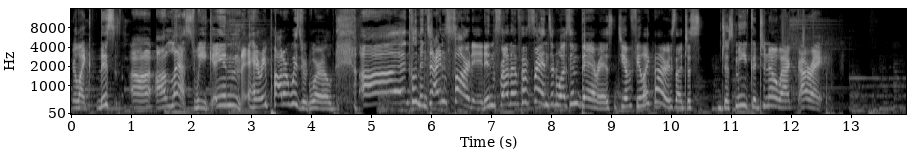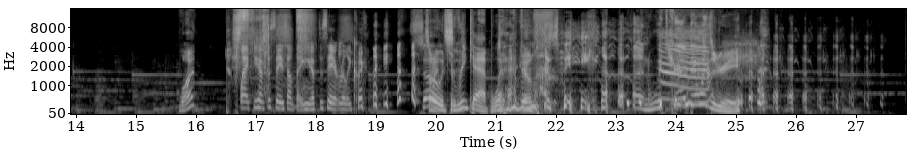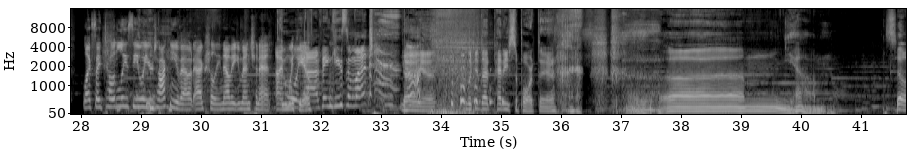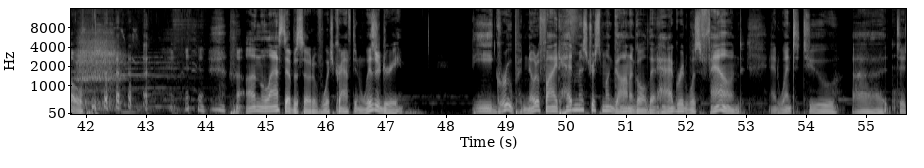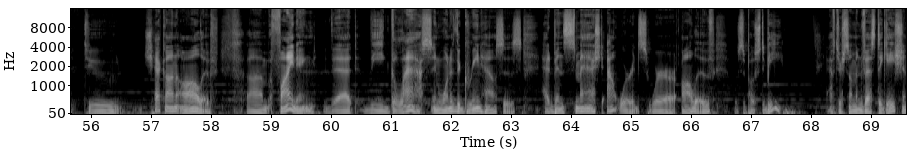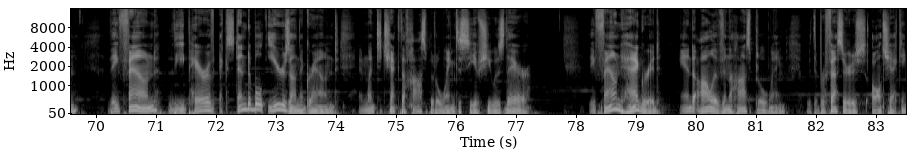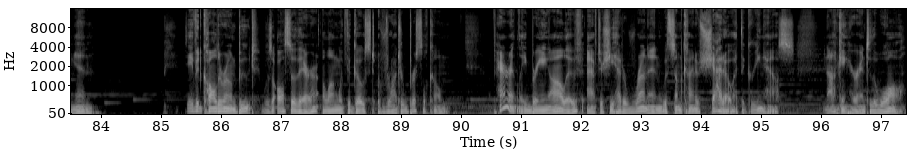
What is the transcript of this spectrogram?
You're like this. Uh, uh last week in Harry Potter Wizard World, uh, Clementine farted in front of her friends and was embarrassed. Do you ever feel like that, or is that just just me? Good to know, Wack. All right. What? Wack, you have to say something. You have to say it really quickly. So Sorry, to s- recap, what Go. happened last week on Witchcraft and Wizardry? Lex, I totally see what you're talking about, actually, now that you mention it. I'm Cool, with you. Yeah, thank you so much. Yeah, yeah. Look at that petty support there. Um, yeah. So, on the last episode of Witchcraft and Wizardry, the group notified Headmistress McGonagall that Hagrid was found and went to uh, to to check on Olive, um, finding that the glass in one of the greenhouses had been smashed outwards where Olive was supposed to be. After some investigation, they found the pair of extendable ears on the ground and went to check the hospital wing to see if she was there. they found Hagrid and Olive in the hospital wing, with the professors all checking in. David Calderon Boot was also there, along with the ghost of Roger Bristlecombe, apparently bringing Olive after she had a run in with some kind of shadow at the greenhouse, knocking her into the wall.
